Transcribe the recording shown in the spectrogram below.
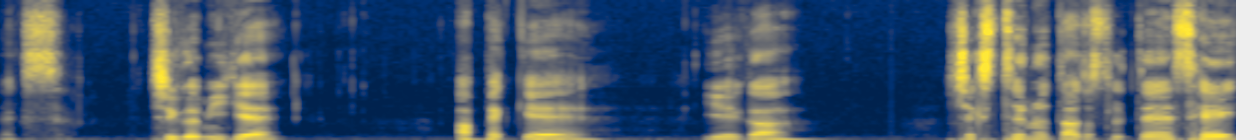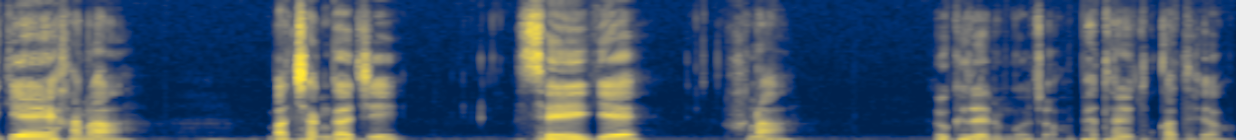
x. 지금 이게 앞에 게 얘가 16으로 따졌을 때 3개 하나 마찬가지 3개 하나 이렇게 되는 거죠. 패턴이 똑같아요.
